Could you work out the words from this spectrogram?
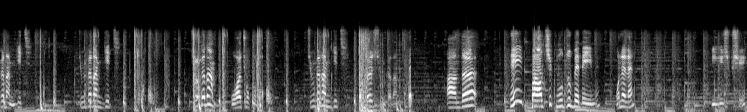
Sümük adam git. Sümük adam git. Sümük adam. Oha çok vurdu. Sümük adam git. Öl sümük adam. Anda ne? Balçık vudu bebeği mi? O ne lan? İlginç bir şey.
